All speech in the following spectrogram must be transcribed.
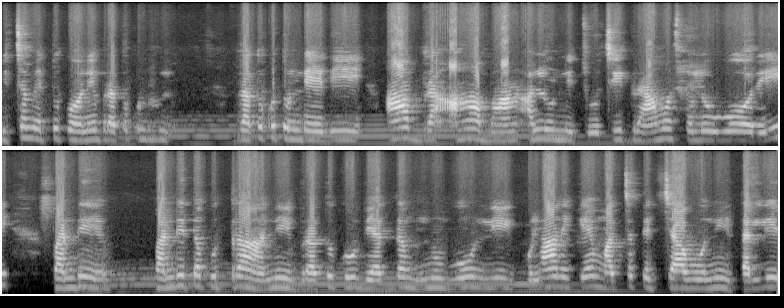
బిచ్చమెత్తుకొని బ్రతుకు బ్రతుకుతుండేది. ఆ ఆ బా అల్లుణ్ణి చూచి గ్రామస్తులు ఓరి పండి పండిత పుత్ర నీ బ్రతుకు వ్యర్థం. నువ్వు నీ కులానికే మచ్చ తెచ్చావు. నీ తల్లి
